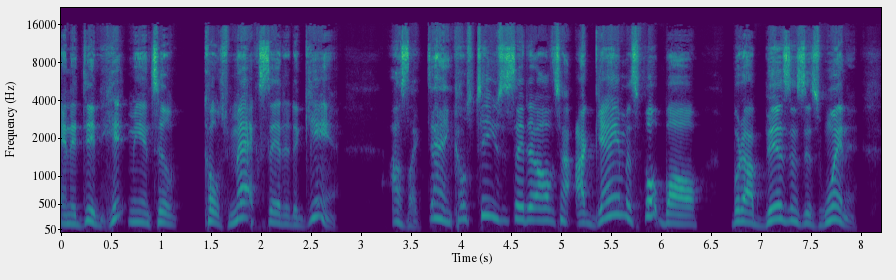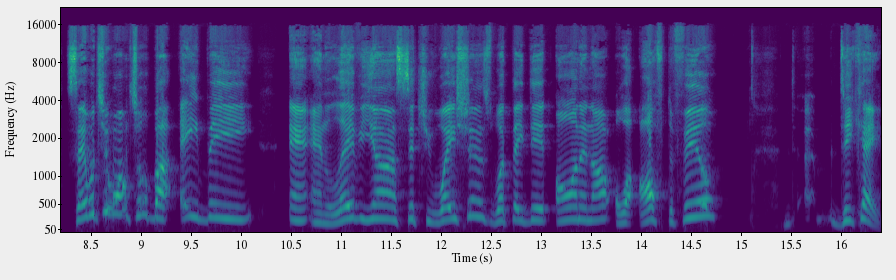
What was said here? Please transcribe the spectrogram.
And it didn't hit me until Coach Mack said it again. I was like, dang, Coach T used to say that all the time. Our game is football, but our business is winning. Say what you want to about AB and, and Le'Veon situations, what they did on and off or off the field. DK, uh,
